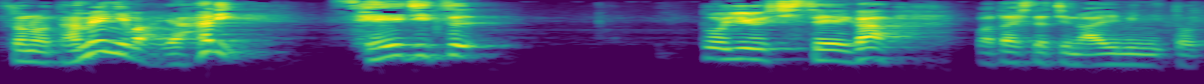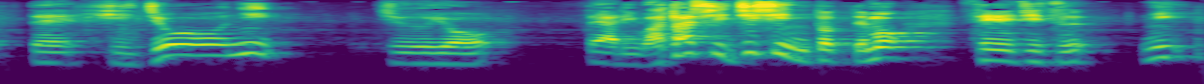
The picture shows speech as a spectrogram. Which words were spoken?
そのためにはやはり誠実という姿勢が私たちの歩みにとって非常に重要であり、私自身にとっても誠実に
